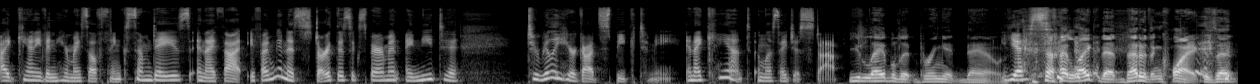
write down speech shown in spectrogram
I can't even hear myself think some days. And I thought, if I'm going to start this experiment, I need to to really hear God speak to me. And I can't unless I just stop. You labeled it "Bring It Down." Yes. I like that better than quiet because that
